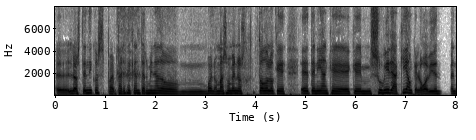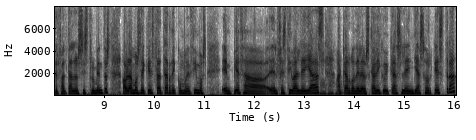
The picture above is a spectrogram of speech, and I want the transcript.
Eh, los técnicos parece que han terminado, mm, bueno, más o menos todo lo que tenían que, que subir aquí, aunque luego evidentemente faltan los instrumentos. Hablamos de que esta tarde, como decimos, empieza el Festival de Jazz a cargo de la Euskadico y Caslen Jazz Orquestra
